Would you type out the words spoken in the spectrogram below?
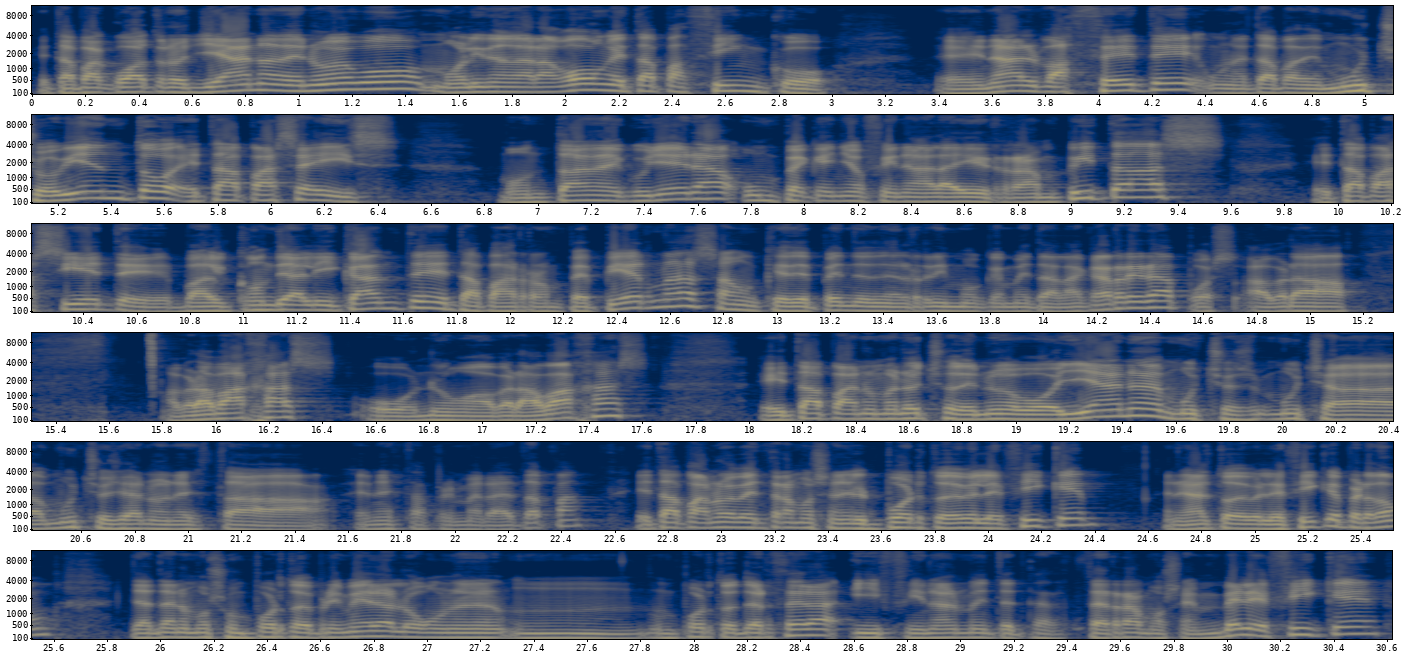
Etapa 4, llana de nuevo. Molina de Aragón. Etapa 5 en Albacete, una etapa de mucho viento. Etapa 6, Montana de Cullera. Un pequeño final ahí, rampitas. Etapa 7, Balcón de Alicante. Etapa rompepiernas, aunque depende del ritmo que meta la carrera. Pues habrá Habrá bajas o no habrá bajas. Etapa número 8 de nuevo llana. Muchos, mucha, mucho llano en esta, en esta primera etapa. Etapa 9 entramos en el puerto de Belefique. En el alto de Belefique, perdón. Ya tenemos un puerto de primera, luego un, puerto de tercera. Y finalmente cerramos en Belefique.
